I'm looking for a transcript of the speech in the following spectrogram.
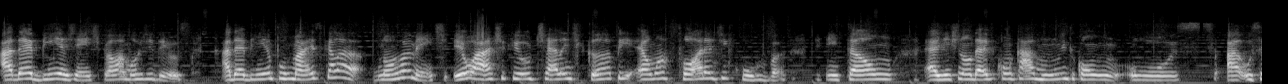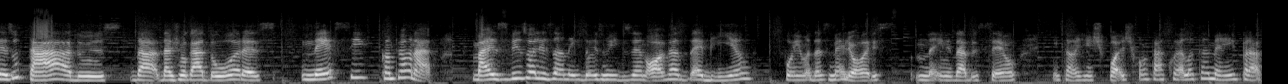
A Debinha, gente, pelo amor de Deus. A Debinha, por mais que ela. Novamente, eu acho que o Challenge Cup é uma fora de curva. Então, a gente não deve contar muito com os, a, os resultados da, das jogadoras nesse campeonato. Mas visualizando em 2019, a Debinha foi uma das melhores na NWCL. Então a gente pode contar com ela também para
